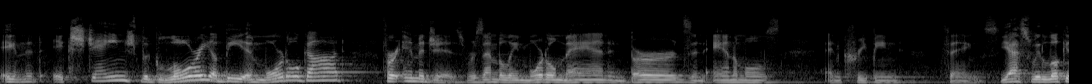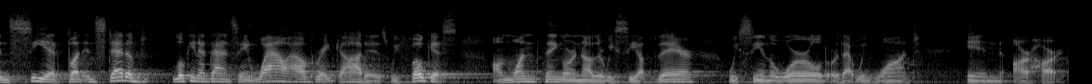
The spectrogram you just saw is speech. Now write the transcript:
and exchanged the glory of the immortal God for images resembling mortal man and birds and animals and creeping things. Yes, we look and see it, but instead of looking at that and saying, wow, how great God is, we focus on one thing or another we see up there, we see in the world, or that we want in our heart.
